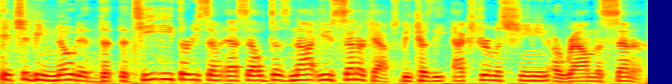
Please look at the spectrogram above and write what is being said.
It should be noted that the TE37SL does not use center caps because the extra machining around the center.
